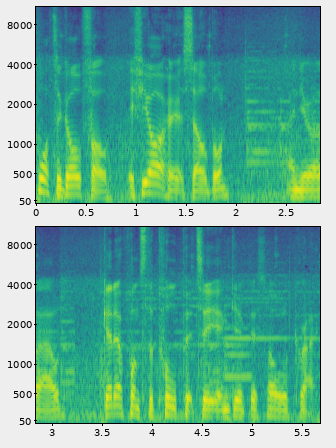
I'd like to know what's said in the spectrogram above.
what a golf hole. If you are here at Selborne and you're allowed, get up onto the pulpit tee and give this hole a crack.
